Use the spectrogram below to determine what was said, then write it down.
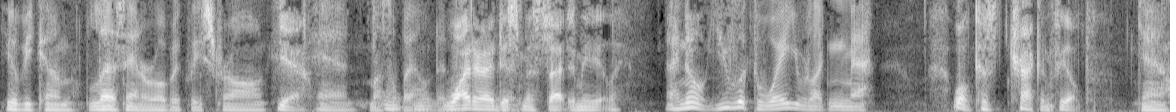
you'll become less anaerobically strong yeah. and muscle bound. Why did I dismiss that immediately? I know. You looked away. You were like, meh. Well, because track and field. Yeah.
